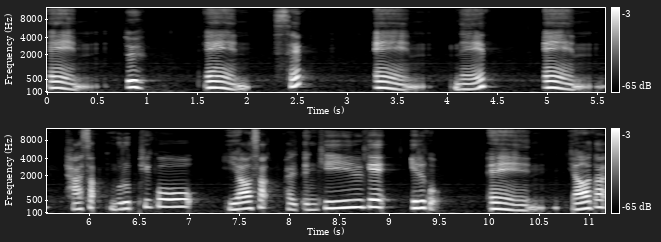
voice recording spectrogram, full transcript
and, 다섯 무릎 펴고. 여섯 발등 길게. 일곱 엔, 여덟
